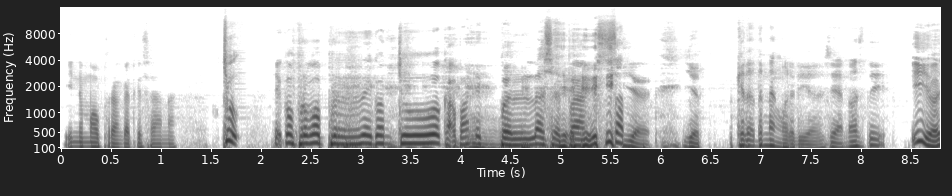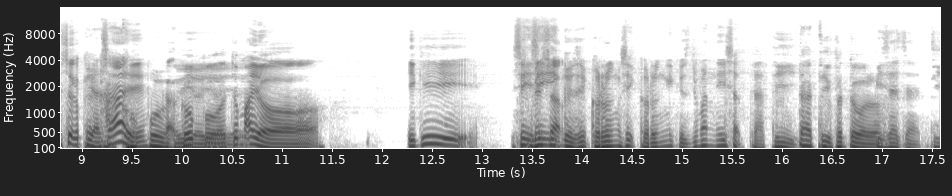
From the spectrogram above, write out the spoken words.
Ini mau berangkat ke sana. Cuk, Cek kober-kober e konco, gak panik belas ya bangsat. Iya. Iya. Kita tenang berarti ya. Sih pasti Iya, sik biasa Gak ae, gopo. gak Iya, gopo. iya, iya. Cuma yo iki si si iku si gorong si gorong iku cuman iso dadi. tadi betul. Bisa jadi.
